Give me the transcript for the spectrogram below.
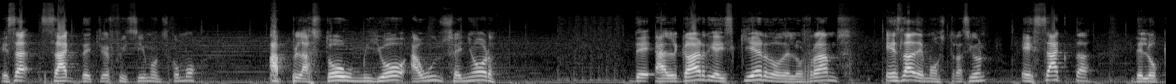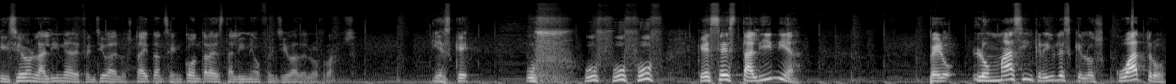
Esa sack de Jeffrey Simmons, como aplastó, humilló a un señor de al guardia izquierdo de los Rams, es la demostración exacta de lo que hicieron la línea defensiva de los Titans en contra de esta línea ofensiva de los Rams. Y es que, uff, uff, uff, uff, ¿qué es esta línea? Pero lo más increíble es que los cuatro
